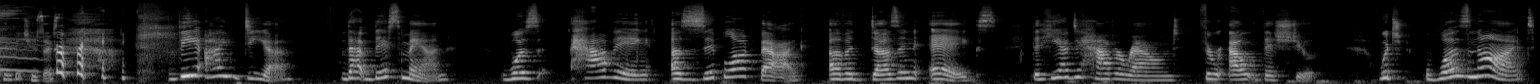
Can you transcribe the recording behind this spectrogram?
can be choosers. the idea that this man was having a Ziploc bag of a dozen eggs that he had to have around throughout this shoot, which was not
